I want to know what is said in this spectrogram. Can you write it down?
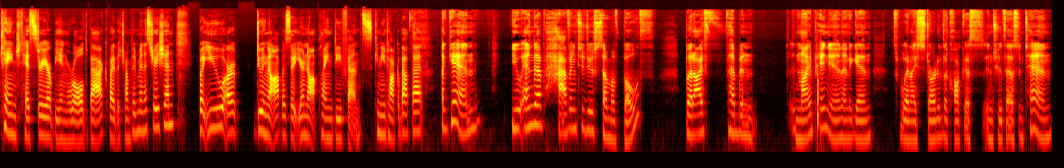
changed history are being rolled back by the Trump administration. But you are doing the opposite. You're not playing defense. Can you talk about that? Again, you end up having to do some of both. But I have been, in my opinion, and again, when I started the caucus in 2010,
